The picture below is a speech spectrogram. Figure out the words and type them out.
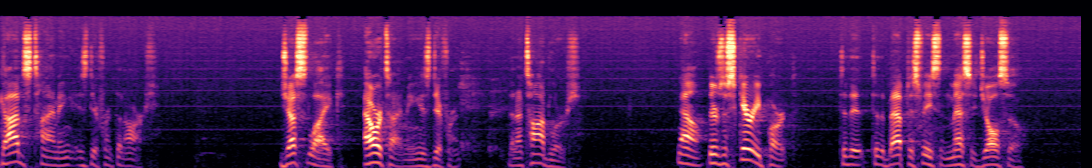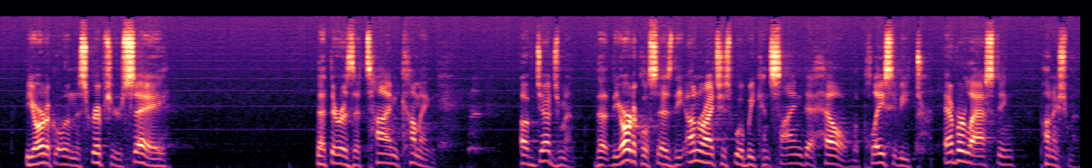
God's timing is different than ours. Just like our timing is different than a toddler's. Now, there's a scary part to the, to the Baptist Faith and Message also. The article in the scriptures say that there is a time coming of judgment. The, the article says the unrighteous will be consigned to hell, the place of everlasting punishment.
